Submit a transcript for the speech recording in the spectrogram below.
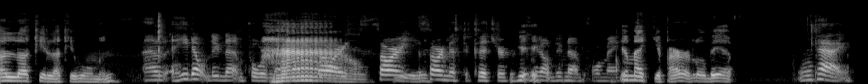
A lucky lucky woman. He don't do nothing for me. Sorry, sorry, Yeah. sorry, Mr. Kutcher. He don't do nothing for me. He'll make you purr a little bit. Okay.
